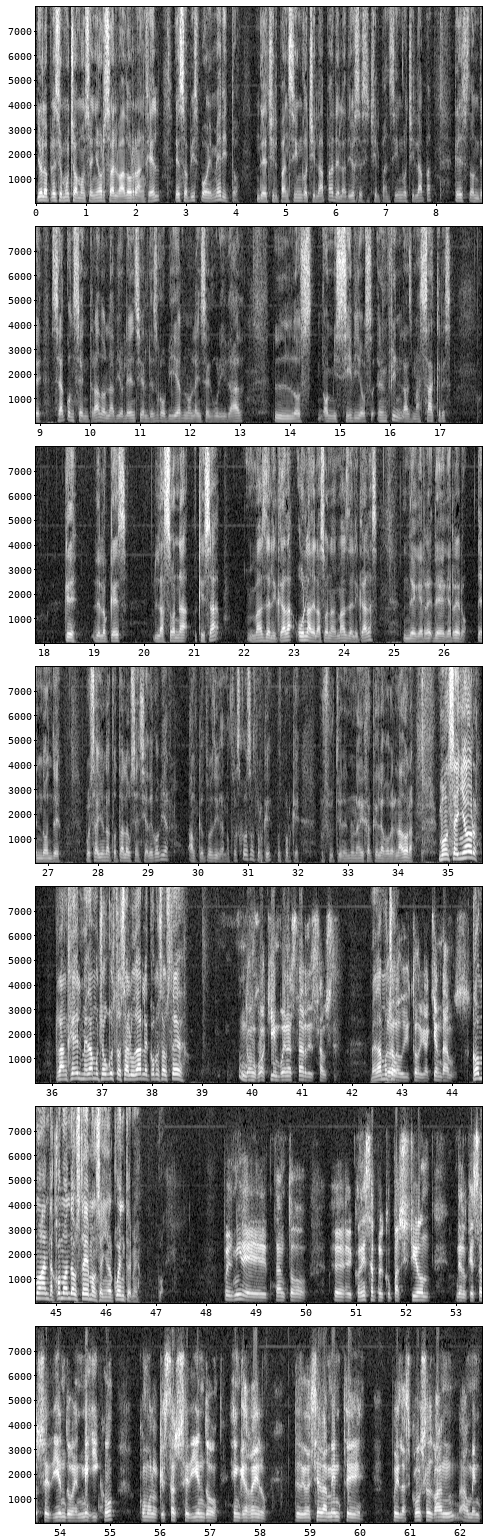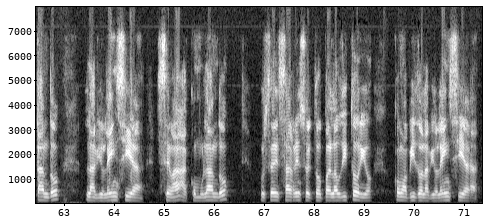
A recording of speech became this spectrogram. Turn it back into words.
Yo le aprecio mucho a Monseñor Salvador Rangel, es obispo emérito de Chilpancingo, Chilapa, de la diócesis Chilpancingo, Chilapa, que es donde se ha concentrado la violencia, el desgobierno, la inseguridad, los homicidios, en fin, las masacres, que de lo que es la zona quizá más delicada, una de las zonas más delicadas de, Guerrero, en donde pues hay una total ausencia de gobierno aunque otros digan otras cosas. ¿Por qué? Pues porque pues, tienen una hija que es la gobernadora. Monseñor Rangel, me da mucho gusto saludarle. ¿Cómo está usted? Don Joaquín, buenas tardes a usted. Me da mucho. Todo auditorio, aquí andamos. ¿Cómo anda? ¿Cómo anda usted, monseñor? Cuénteme. Pues mire, tanto eh, con esa preocupación de lo que está sucediendo en México como lo que está sucediendo en Guerrero desgraciadamente pues las cosas van aumentando, la violencia se va acumulando. Ustedes saben, sobre todo para el auditorio, cómo ha habido la violencia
